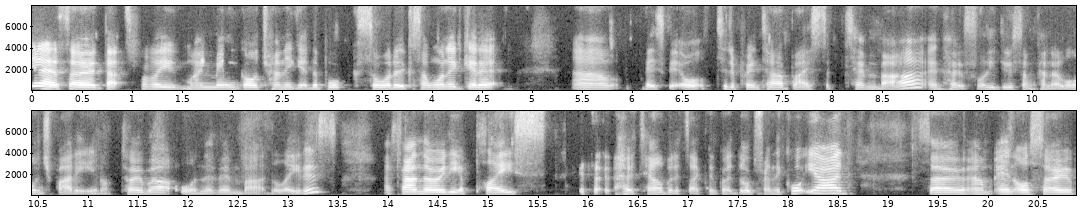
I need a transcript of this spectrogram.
yeah, so that's probably my main goal, trying to get the book sorted because I want to get it um, basically all to the printer by September and hopefully do some kind of launch party in October or November, the latest. I found already a place. It's a hotel, but it's like they've got dog friendly courtyard. So, um, and also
